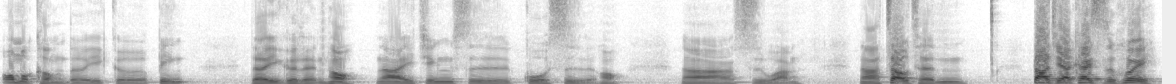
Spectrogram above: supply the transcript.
欧姆孔的一个病。的一个人哈，那已经是过世了哈，那死亡，那造成大家开始会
